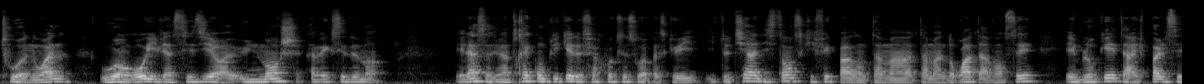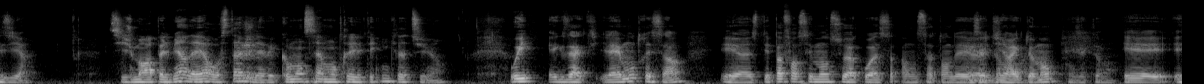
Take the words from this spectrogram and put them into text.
two on one, où en gros il vient saisir une manche avec ses deux mains. Et là, ça devient très compliqué de faire quoi que ce soit parce qu'il il te tient à distance, ce qui fait que par exemple ta main, ta main droite avancée est bloquée, tu n'arrives pas à le saisir. Si je me rappelle bien, d'ailleurs, au stage, il avait commencé à montrer les techniques là-dessus. hein. Oui, exact. Il avait montré ça et euh, c'était pas forcément ce à quoi on s'attendait euh, Exactement, directement. Exactement. Et,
